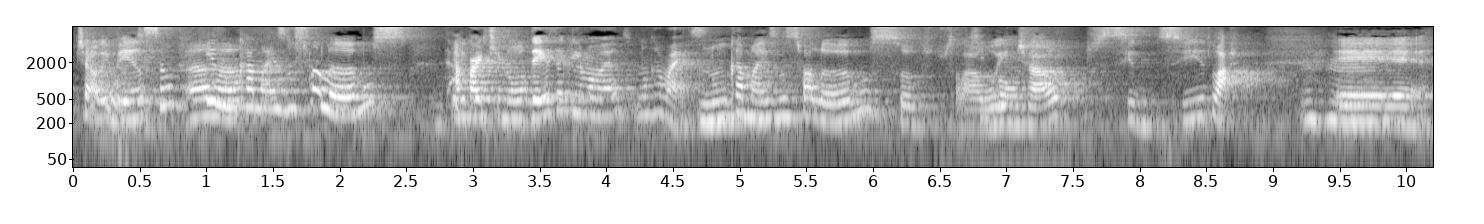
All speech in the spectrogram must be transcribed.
tchau e bênção. E Aham. nunca mais nos falamos. A partir continuou, desde aquele momento, nunca mais. nunca mais nos falamos, sei lá, Que oi, bom. tchau, se, se lá. Uhum. É,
